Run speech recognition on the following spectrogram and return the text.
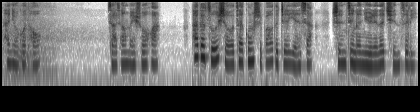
他扭过头。小强没说话，他的左手在公事包的遮掩下伸进了女人的裙子里，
